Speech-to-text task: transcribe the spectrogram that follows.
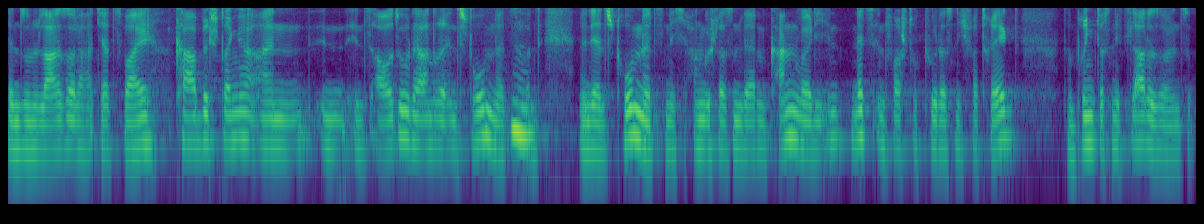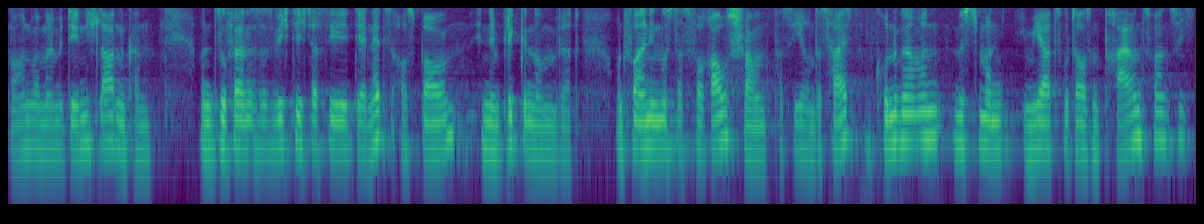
Denn so eine Ladesäule hat ja zwei Kabelstränge, einen in, ins Auto, der andere ins Stromnetz. Mhm. Und wenn der ins Stromnetz nicht angeschlossen werden kann, weil die Netzinfrastruktur das nicht verträgt, dann bringt das nichts, Ladesäulen zu bauen, weil man mit denen nicht laden kann. Und insofern ist es wichtig, dass die, der Netzausbau in den Blick genommen wird. Und vor allen Dingen muss das vorausschauend passieren. Das heißt, im Grunde genommen müsste man im Jahr 2023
